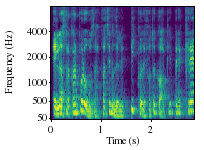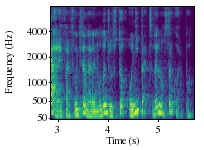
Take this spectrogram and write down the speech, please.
E il nostro corpo lo usa facendo delle piccole fotocopie per creare e far funzionare nel modo giusto ogni pezzo del nostro corpo.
